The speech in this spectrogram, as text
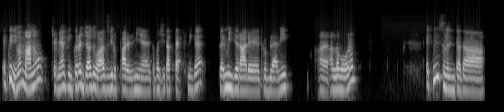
E quindi man mano cioè, mi ha anche incoraggiato a sviluppare le mie capacità tecniche per migliorare problemi eh, al lavoro. E quindi sono diventata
